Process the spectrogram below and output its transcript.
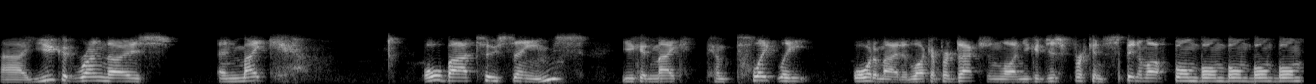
Uh, you could run those and make all bar two seams you can make completely automated, like a production line. You could just fricking spin them off, boom, boom, boom, boom, boom.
